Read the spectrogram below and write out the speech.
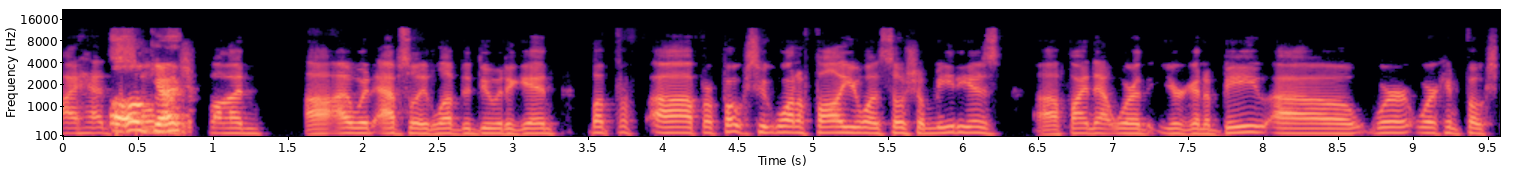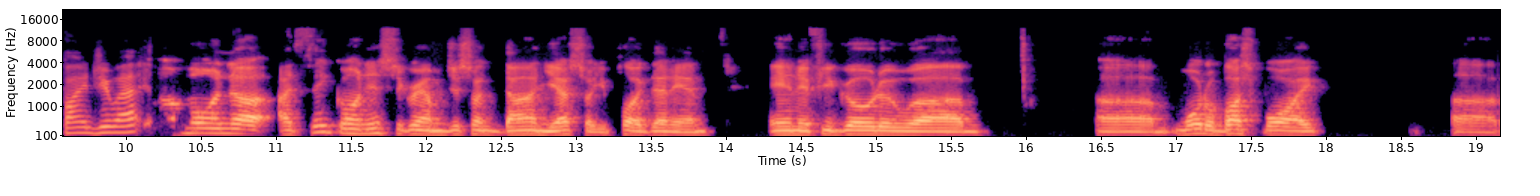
I had oh, so okay. much fun. Uh, I would absolutely love to do it again. But for uh, for folks who want to follow you on social medias, uh, find out where you're going to be. Uh, where where can folks find you at? I'm on. Uh, I think on Instagram, just on Don Yes. You plug that in, and if you go to um, uh, Mortal Bus Boy uh,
